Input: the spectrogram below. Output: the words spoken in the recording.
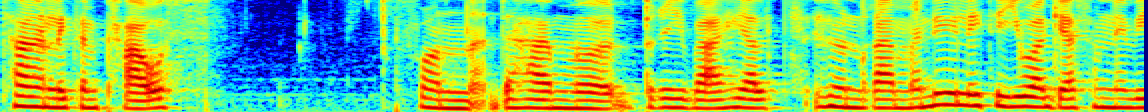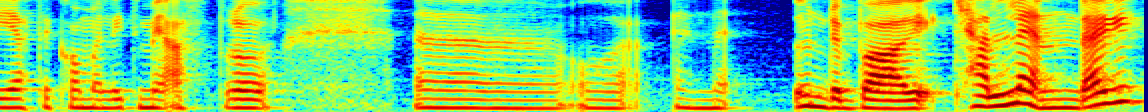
tar en liten paus från det här med att driva helt hundra, men det är ju lite yoga som ni vet, det kommer lite mer astro uh, och en underbar kalender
